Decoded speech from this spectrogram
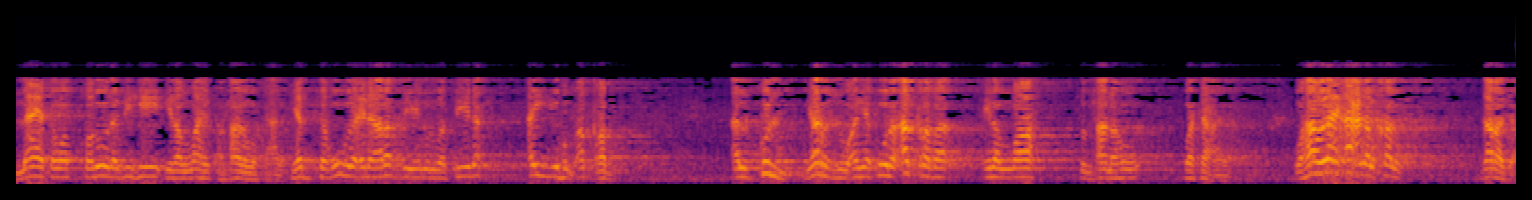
ما يتوصلون به إلى الله سبحانه وتعالى. يبتغون إلى ربهم الوسيلة أيهم أقرب؟ الكل يرجو أن يكون أقرب إلى الله سبحانه وتعالى. وهؤلاء أعلى الخلق درجة.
